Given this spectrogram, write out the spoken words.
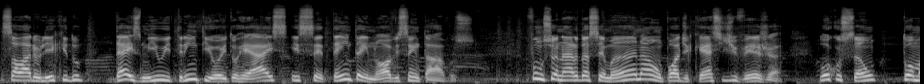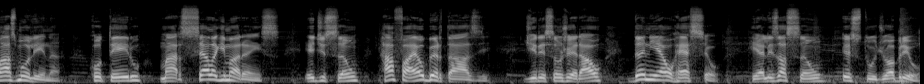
Salário líquido R$ 10.038,79. Funcionário da semana, um podcast de Veja. Locução: Tomás Molina. Roteiro: Marcela Guimarães. Edição: Rafael Bertazzi. Direção geral: Daniel Hessel. Realização: Estúdio Abril.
